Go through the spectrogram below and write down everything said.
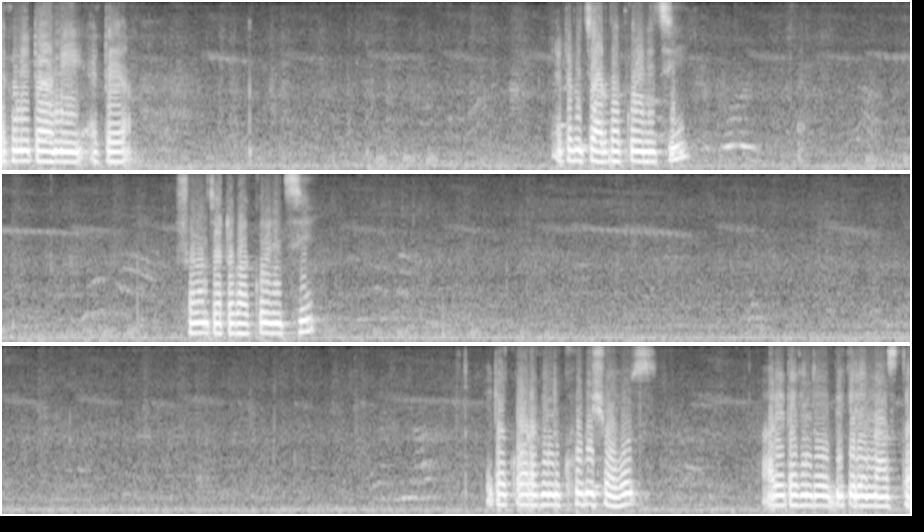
এখন এটা আমি একটা, এটা আমি চার ভাগ করে নিচ্ছি। সমান চারটা ভাগ করে নিচ্ছি। এটা করা কিন্তু খুবই সহজ। আর এটা কিন্তু বিকেলের নাস্তা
